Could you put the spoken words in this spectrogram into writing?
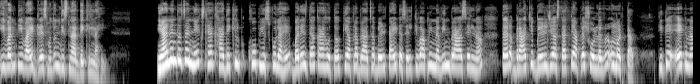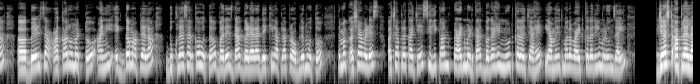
इवन ती व्हाईट ड्रेसमधून दिसणार देखील नाही. यानंतरचा नेक्स्ट हॅक हा देखील खूप युजफुल आहे. बरेचदा काय होतं की आपला ब्राचा बेल्ट टाईट असेल किंवा आपली नवीन ब्रा असेल ना तर ब्राचे बेल्ट जे असतात ते आपल्या शोल्डरवर उमटतात. तिथे एक ना बेल्टचा आकार उमटतो आणि एकदम आपल्याला दुखल्यासारखं होतं. बरेचदा गळ्याला देखील आपला प्रॉब्लेम होतो. तर मग अशा वेळेस अशा प्रकारचे सिलिकॉन पॅड मिळतात. बघा हे न्यूट कलरचे आहे. यामध्ये तुम्हाला व्हाईट कलरही मिळून जाईल. जस्ट आपल्याला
